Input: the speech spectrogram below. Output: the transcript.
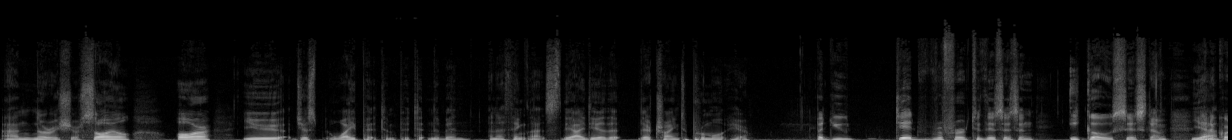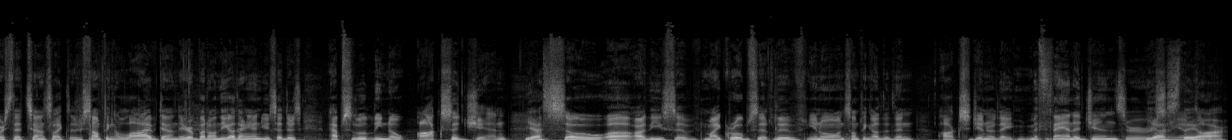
and nourish your soil, or you just wipe it and put it in the bin. And I think that's the idea that they're trying to promote here. But you did refer to this as an ecosystem. Yeah. And of course, that sounds like there's something alive down there. But on the other hand, you said there's absolutely no oxygen. Yes. So uh, are these uh, microbes that live, you know, on something other than oxygen? Are they methanogens or? Yes, they are.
